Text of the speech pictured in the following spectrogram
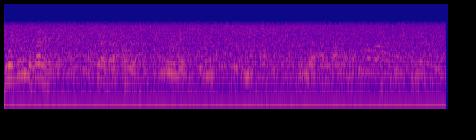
様子にもたれへん。ね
